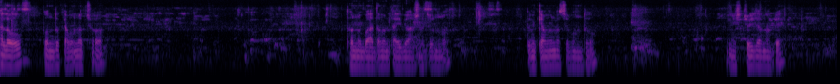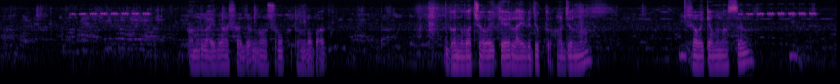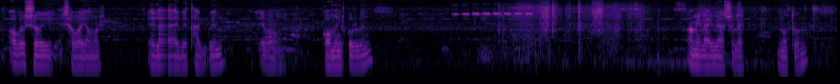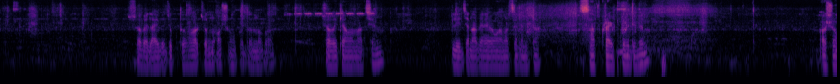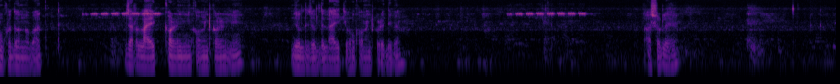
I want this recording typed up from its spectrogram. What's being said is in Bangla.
হ্যালো, বন্ধু কেমন আছো? ধন্যবাদ আমার লাইভে আসার জন্য। তুমি কেমন আছো বন্ধু? নিশ্চয়ই জানাবে। আমার লাইভে আসার জন্য অসংখ্য ধন্যবাদ। ধন্যবাদ সবাইকে লাইভে যুক্ত হওয়ার জন্য। সবাই কেমন আছেন? অবশ্যই সবাই আমার এই লাইভে থাকবেন এবং কমেন্ট করবেন। আমি লাইভে আসলে নতুন। সবাই লাইভে যুক্ত হওয়ার জন্য অসংখ্য ধন্যবাদ। সবাই কেমন আছেন? প্লিজ জানাবেন এবং আমার চ্যানেলটা সাবস্ক্রাইব করে দিবেন। অসংখ্য ধন্যবাদ। যারা লাইক করেননি, কমেন্ট করেননি, জলদি জলদি লাইক এবং কমেন্ট করে দিবেন। আসলে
